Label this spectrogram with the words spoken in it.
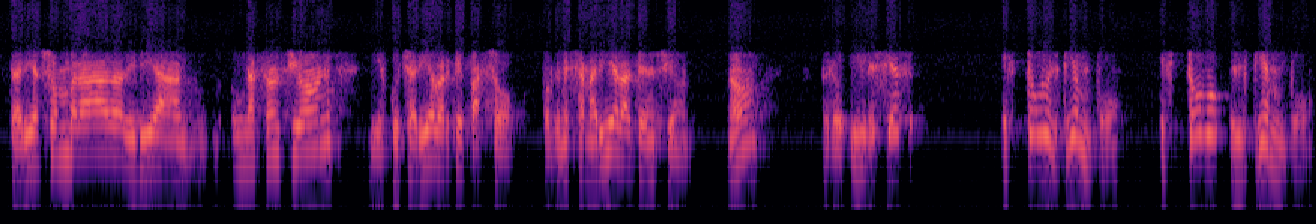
estaría asombrada, diría una sanción y escucharía a ver qué pasó, porque me llamaría la atención, ¿no? Pero Iglesias es todo el tiempo, es todo el tiempo.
